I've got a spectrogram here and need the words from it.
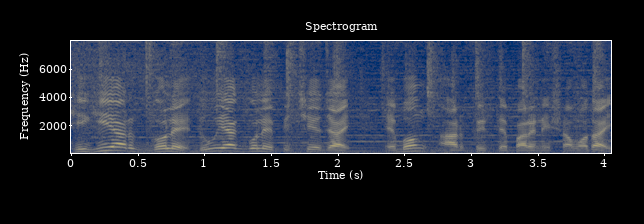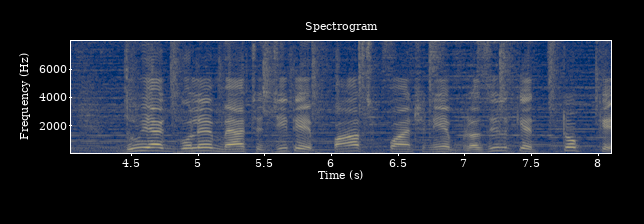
ঘিঘিয়ার গোলে দুই এক গোলে পিছিয়ে যায় এবং আর ফিরতে পারেনি সমতায়। দুই এক গোলে ম্যাচ জিতে পাঁচ পয়েন্ট নিয়ে ব্রাজিলকে টপকে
